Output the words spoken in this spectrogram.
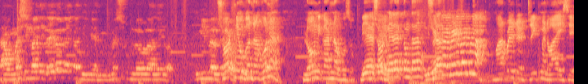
ના મશીનમાંથી લઈ લો ને કદી બે મશીન લેવલા લઈ લો. શોર્ટ ને એવું ગન રાખો ને. લોંગની કાઢ નાખો છો. બે શોર્ટ ને રાખ તમ તને બેડી માર બેડી માર પેલા? માર પાસે ટ્રીટમેન્ટ વાય છે.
